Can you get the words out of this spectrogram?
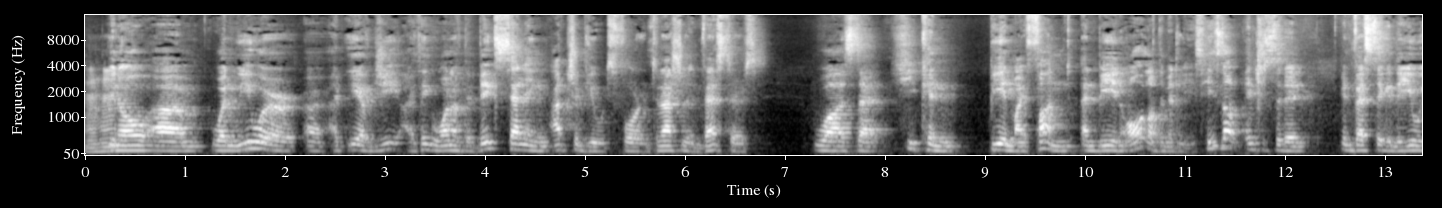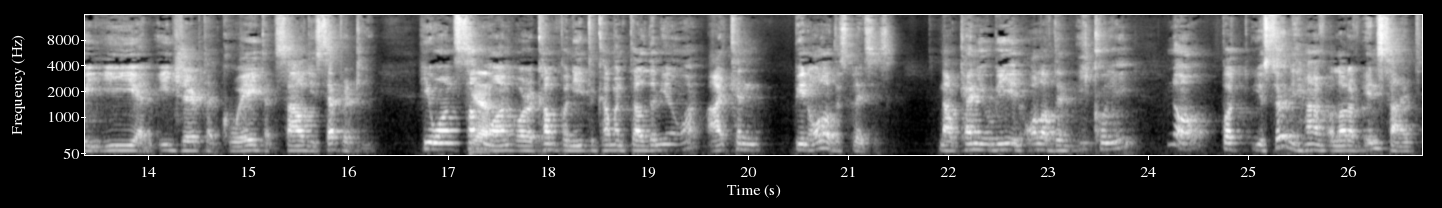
Mm-hmm. You know, um, when we were uh, at EFG, I think one of the big selling attributes for international investors was that he can be in my fund and be in all of the Middle East. He's not interested in investing in the UAE and Egypt and Kuwait and Saudi separately. He wants someone yeah. or a company to come and tell them, you know what, I can be in all of these places. Now, can you be in all of them equally? No, but you certainly have a lot of insight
